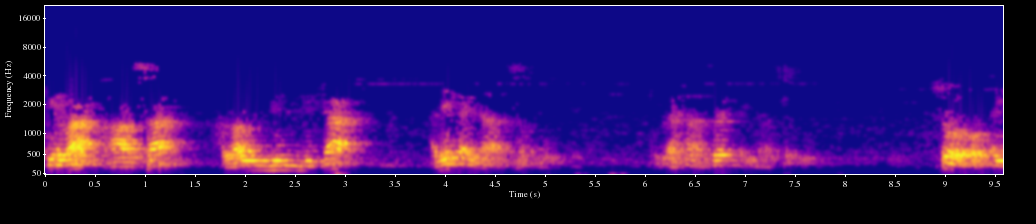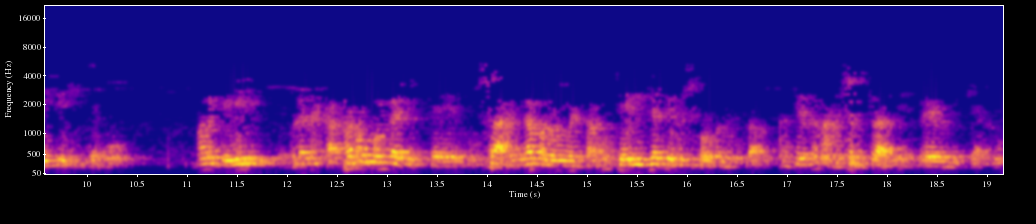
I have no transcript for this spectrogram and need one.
కేవ ఆశ అలా ఉండిందిట. అదే కైలాసము కైలాస కైలాసము సో ఐతిహ్యము మనకి ఎప్పుడైనా కథ రూపంగా చెప్తే ఉత్సాహంగా మనం వింటాము తేలిగ్గా తెలుసుకోగలుగుతాం. అంతేకాని అంశత్వాన్ని ప్రయోగించారు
